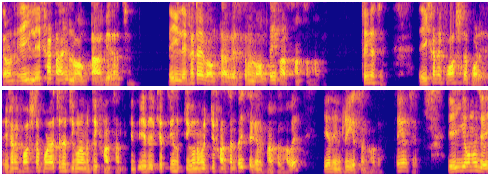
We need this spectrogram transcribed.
কারণ এই লেখাটায় লগটা আগে আছে। এই লেখাটায় লগটা আগে আছে, তখন লগটাই ফার্স্ট ফাংশন হবে। ঠিক আছে? এইখানে কসটা পড়ে, এখানে কসটা পড়ে আছে এটা ট্রিগোনোমেট্রিক ফাংশন কিন্তু এদের ক্ষেত্রে কিন্তু ট্রিগোনোমেট্রিক ফাংশনটাই সেকেন্ড ফাংশন হবে, এর ইন্টিগ্রেশন হবে। ঠিক আছে? এই অনুযায়ী,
